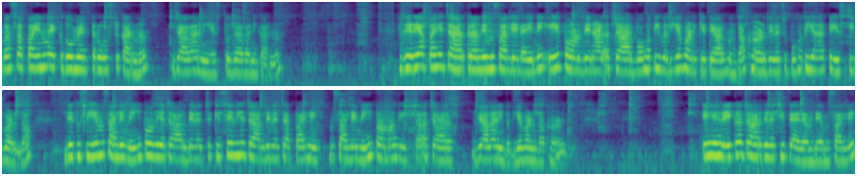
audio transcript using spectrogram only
ਬਸ ਆਪਾਂ ਇਹਨੂੰ 1-2 ਮਿੰਟ ਰੋਸਟ ਕਰਨਾ। ਜ਼ਿਆਦਾ ਨਹੀਂ, ਇਸ ਤੋਂ ਜ਼ਿਆਦਾ ਨਹੀਂ ਕਰਨਾ। ਜਿਹੜੇ ਆਪਾਂ ਇਹ ਚਾਰ ਤਰ੍ਹਾਂ ਦੇ ਮਸਾਲੇ ਲਏ ਨੇ, ਇਹ ਪਾਉਣ ਦੇ ਨਾਲ ਅਚਾਰ ਬਹੁਤ ਹੀ ਵਧੀਆ ਬਣ ਕੇ ਤਿਆਰ ਹੁੰਦਾ। ਖਾਣ ਦੇ ਵਿੱਚ ਬਹੁਤ ਹੀ ਜ਼ਿਆਦਾ ਟੇਸਟੀ ਬਣਦਾ। ਜੇ ਤੁਸੀਂ ਇਹ ਮਸਾਲੇ ਨਹੀਂ ਪਾਉਂਦੇ ਅਚਾਰ ਦੇ ਵਿੱਚ, ਕਿਸੇ ਵੀ ਅਚਾਰ ਦੇ ਵਿੱਚ ਆਪਾਂ ਇਹ ਮਸਾਲੇ ਨਹੀਂ ਪਾਵਾਂਗੇ, ਤਾਂ ਅਚਾਰ ਜ਼ਿਆਦਾ ਨਹੀਂ ਵਧੀਆ ਬਣਦਾ ਖਾਣ 'ਚ। ਇਹ ਹਰੇਕ ਅਚਾਰ ਦੇ ਵਿੱਚ ਹੀ ਪੈ ਜਾਂਦੇ ਆ ਮਸਾਲੇ,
